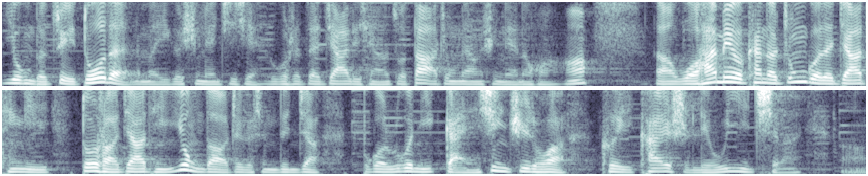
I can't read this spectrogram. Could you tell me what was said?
用的最多的那么一个训练器械。如果是在家里想要做大重量训练的话啊啊，我还没有看到中国的家庭里多少家庭用到这个深蹲架。不过如果你感兴趣的话，可以开始留意起来啊。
